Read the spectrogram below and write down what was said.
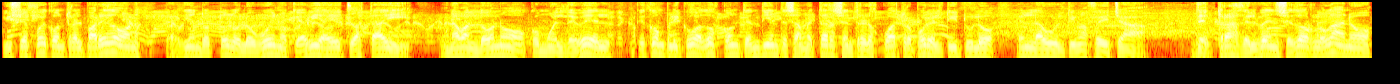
y se fue contra el paredón, perdiendo todo lo bueno que había hecho hasta ahí. Un abandono como el de Bell, que complicó a dos contendientes a meterse entre los cuatro por el título en la última fecha. Detrás del vencedor Logano,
